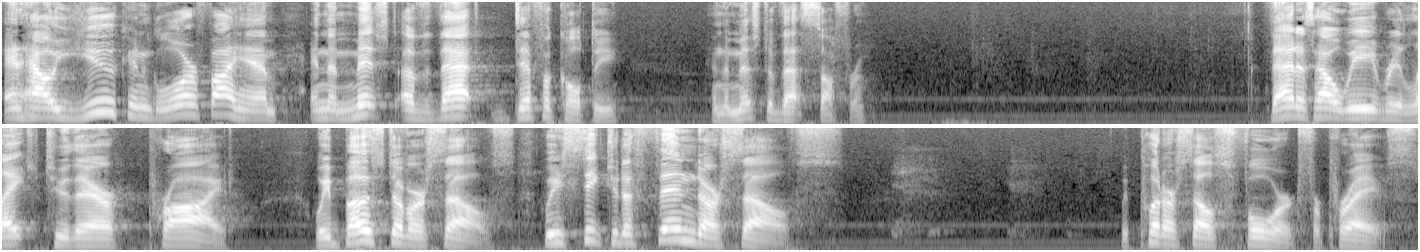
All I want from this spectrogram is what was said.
and how you can glorify Him in the midst of that difficulty, in the midst of that suffering. That is how we relate to their pride. We boast of ourselves, we seek to defend ourselves, we put ourselves forward for praise.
